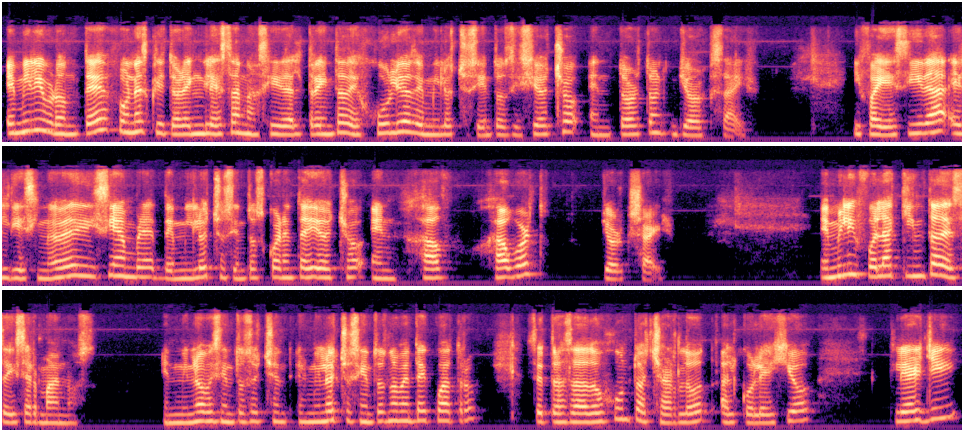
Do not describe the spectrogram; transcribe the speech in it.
Emily Bronte fue una escritora inglesa nacida el 30 de julio de 1818 en Thornton, Yorkshire, y fallecida el 19 de diciembre de 1848 en Howard, Yorkshire. Emily fue la quinta de seis hermanos. En, 1894 se trasladó junto a Charlotte al colegio Clergy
